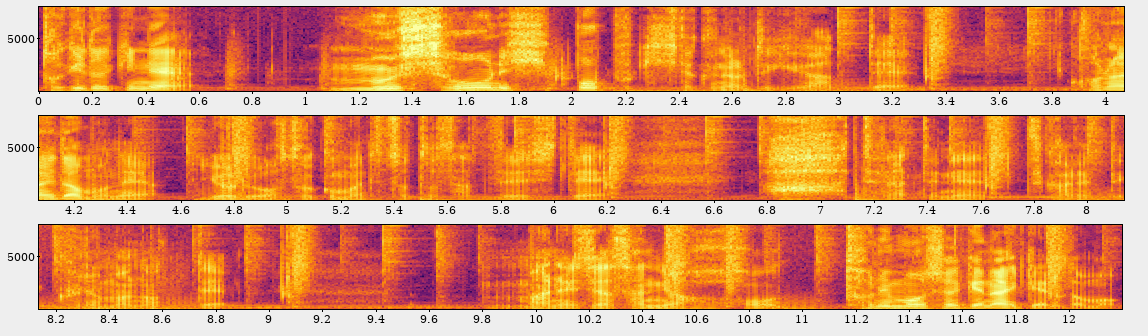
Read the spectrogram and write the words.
時々ね無性にヒップホップ聴きたくなる時があってこの間もね夜遅くまでちょっと撮影してはあってなってね疲れて車乗ってマネージャーさんには本当に申し訳ないけれども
